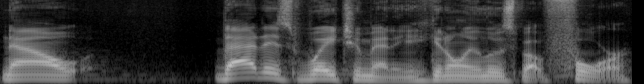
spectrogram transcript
Now, that is way too many. He can only lose about four.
